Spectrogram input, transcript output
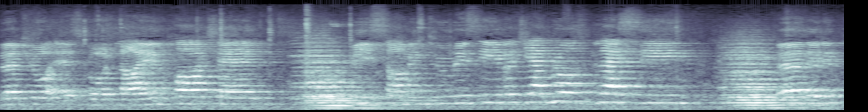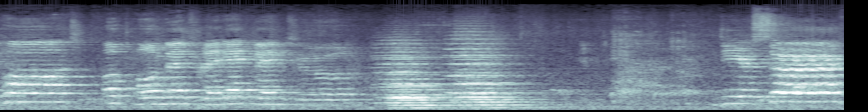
let your escort lie in parted. Be summoned to receive a general's blessing, ere they depart upon their dread adventure. Dear sir,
